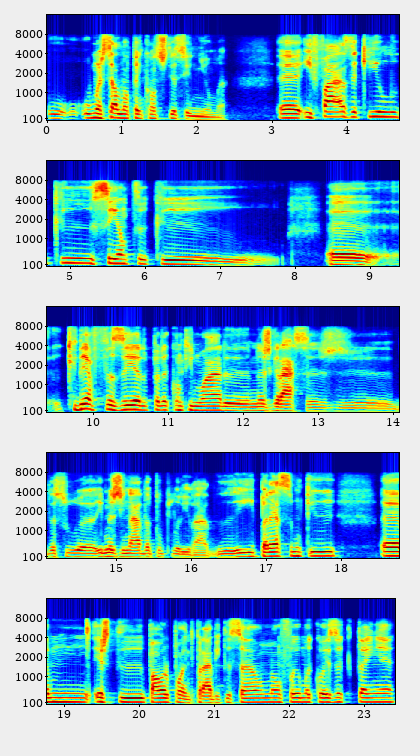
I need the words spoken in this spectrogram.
o, o Marcelo não tem consistência nenhuma. Uh, e faz aquilo que sente que, uh, que deve fazer para continuar uh, nas graças da sua imaginada popularidade. E parece-me que um, este PowerPoint para a habitação não foi uma coisa que tenha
